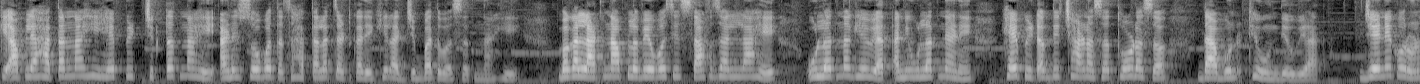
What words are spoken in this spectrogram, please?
की आपल्या हातांनाही हे पीठ चिकटत नाही आणि सोबतच हाताला चटका देखील अजिबात बसत नाही. बघा लाटणं आपलं व्यवस्थित साफ झालेलं आहे. उलटणं घेऊयात आणि उलटण्याने हे पीठ अगदी छान असं थोडंसं दाबून ठेवून देऊयात. जेणेकरून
